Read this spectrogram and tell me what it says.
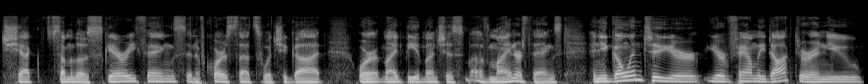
check some of those scary things and of course that's what you got. Or it might be a bunch of, of minor things. And you go into your your family doctor and you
